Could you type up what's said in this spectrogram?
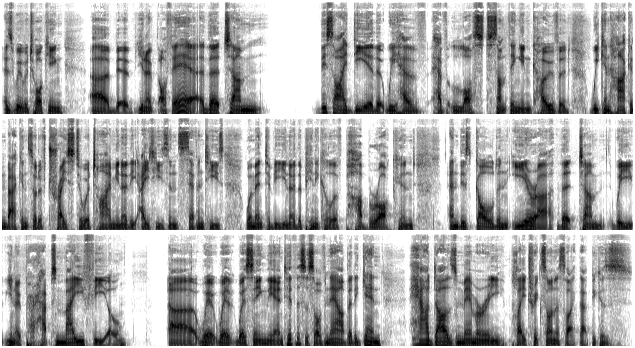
as we were talking, uh, you know, off air, that um, this idea that we have have lost something in COVID, we can harken back and sort of trace to a time, you know, the 80s and 70s were meant to be, you know, the pinnacle of pub rock and and this golden era that um, we, you know, perhaps may feel uh, we're, we're, we're seeing the antithesis of now. But again, how does memory play tricks on us like that? Because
